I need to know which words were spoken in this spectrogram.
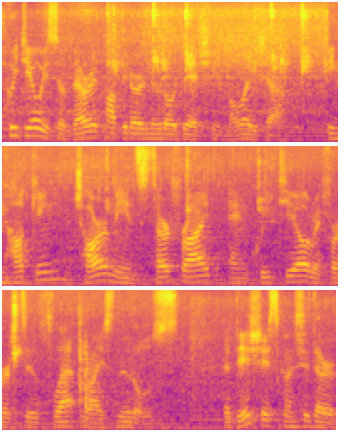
kway teow is a very popular noodle dish in Malaysia. In Hokkien, char means stir-fried and kway teow refers to flat rice noodles. The dish is considered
